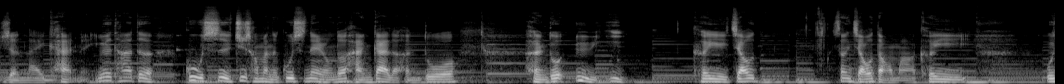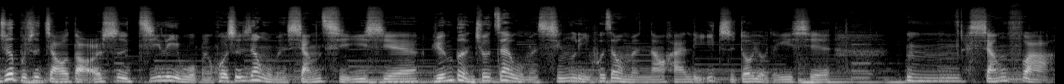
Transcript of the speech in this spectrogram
人来看呢，因为它的故事剧场版的故事内容都涵盖了很多很多寓意，可以教，像教导嘛，可以。我觉得不是教导，而是激励我们，或是让我们想起一些原本就在我们心里或在我们脑海里一直都有的一些，嗯，想法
